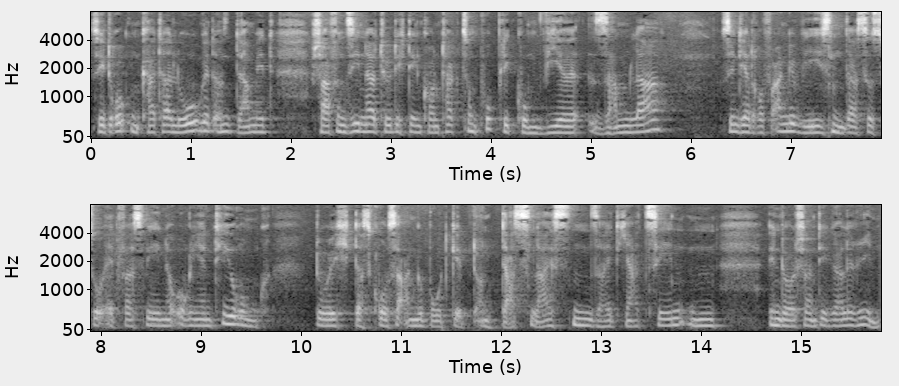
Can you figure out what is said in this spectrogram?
Sie drucken Kataloge und damit schaffen sie natürlich den Kontakt zum Publikum. Wir Sammler sind ja darauf angewiesen, dass es so etwas wie eine Orientierung durch das große Angebot gibt. Und das leisten seit Jahrzehnten in Deutschland die Galerien.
